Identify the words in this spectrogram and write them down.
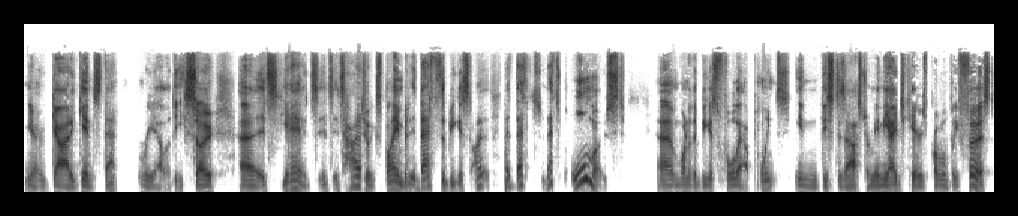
you know, guard against that reality. So uh, it's yeah, it's, it's it's hard to explain, but that's the biggest. I, that, that's that's almost um, one of the biggest fallout points in this disaster. I mean, the aged care is probably first.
